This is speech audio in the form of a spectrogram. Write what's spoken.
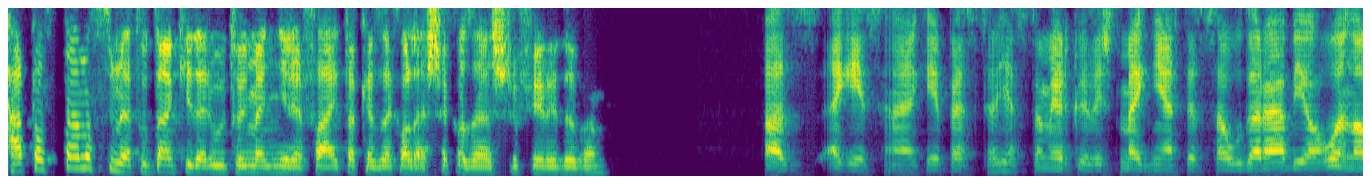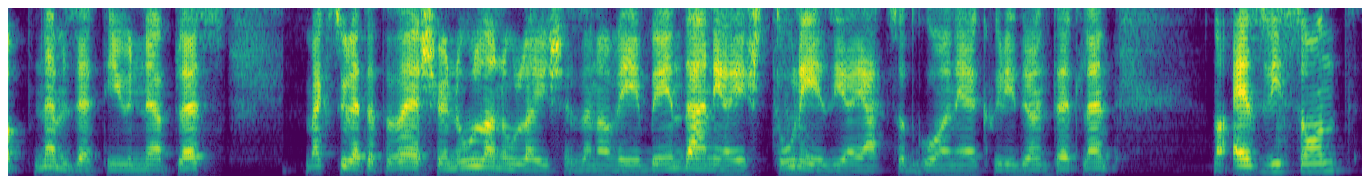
Hát aztán a szünet után kiderült, hogy mennyire fájtak ezek a lesek az első fél időben. Az egészen elképesztő, hogy ezt a mérkőzést megnyerte Szaudarábia, holnap nemzeti ünnep lesz. Megszületett az első 0-0 is ezen a VB-n, Dánia és Tunézia játszott gól nélküli döntetlen. Na ez viszont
